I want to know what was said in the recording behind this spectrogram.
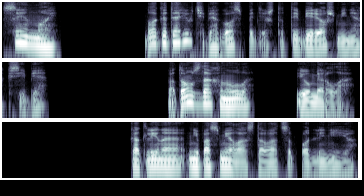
сын мой, благодарю тебя, Господи, что ты берешь меня к себе. Потом вздохнула и умерла. Катлина не посмела оставаться подле нее.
